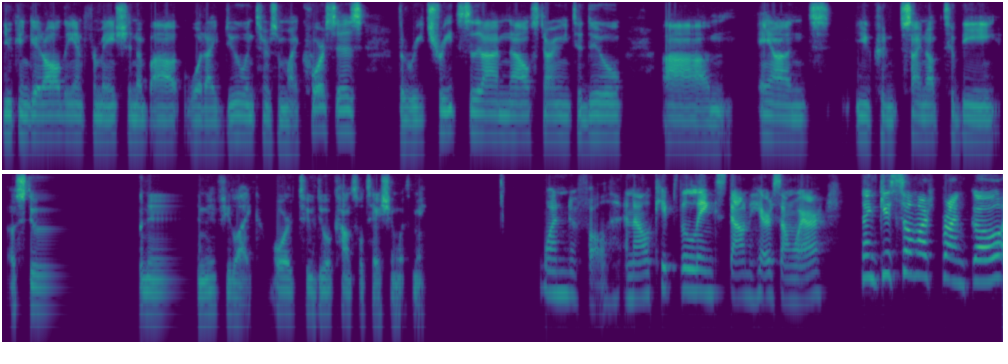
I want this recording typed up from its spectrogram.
You can get all the information about what I do in terms of my courses, the retreats that I'm now starting to do. Um, and you can sign up to be a student if you like, or to do a consultation with me. Wonderful. And I'll keep the links down here somewhere. Thank you so much, Franco.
